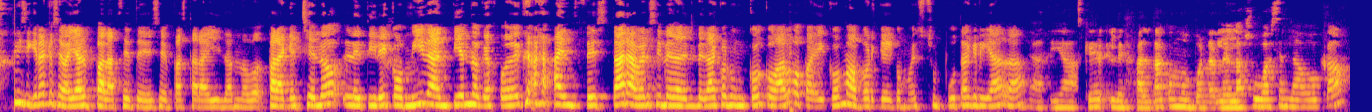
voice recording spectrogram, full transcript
Ni siquiera que se vaya al palacete ese para estar ahí dando... Para que Chelo le tire comida, entiendo que juegue a encestar a ver si le, le da con un coco o algo para que coma, porque como es su puta criada... Ya, tía, es que le falta como ponerle las uvas en la boca,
